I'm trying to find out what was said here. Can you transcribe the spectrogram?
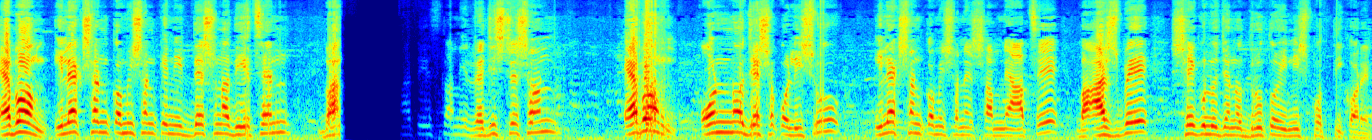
এবং ইলেকশন কমিশনকে নির্দেশনা দিয়েছেন ইসলামীর রেজিস্ট্রেশন এবং অন্য যে সকল ইস্যু ইলেকশন কমিশনের সামনে আছে বা আসবে, সেগুলো যেন দ্রুতই নিষ্পত্তি করেন।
